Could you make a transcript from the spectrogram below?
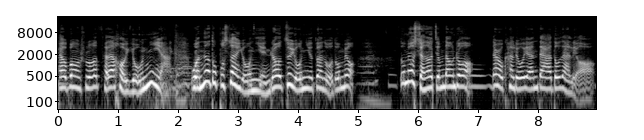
还有朋友说彩彩好油腻啊，我那都不算油腻，你知道最油腻的段子我都没有都没有选到节目当中。但是我看留言大家都在留，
